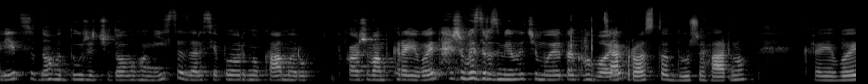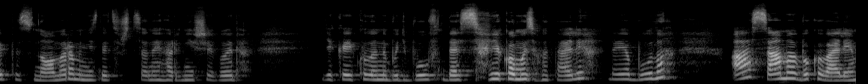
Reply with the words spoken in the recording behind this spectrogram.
привіт з одного дуже чудового місця. Зараз я поверну камеру і покажу вам краєвид, щоб ви зрозуміли, чому я так говорю. Це просто дуже гарно. Краєвид з номера. Мені здається, що це найгарніший вид, який коли-небудь був десь в якомусь готелі, де я була. А саме в Буковелі.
